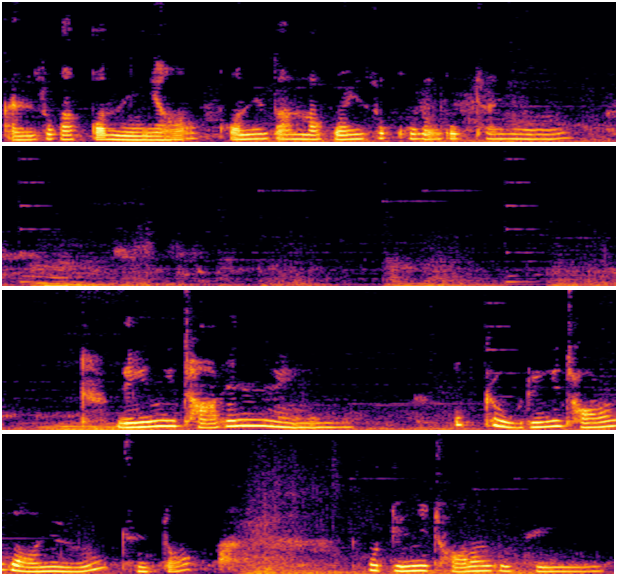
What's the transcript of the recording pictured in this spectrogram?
안 속았거든요. 꺼내달라고 해서 고른 거잖아요. 링이 잘했네. 어떻게 링이 잘한 거 아니에요? 진짜? 어, 링이 잘한 거지.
